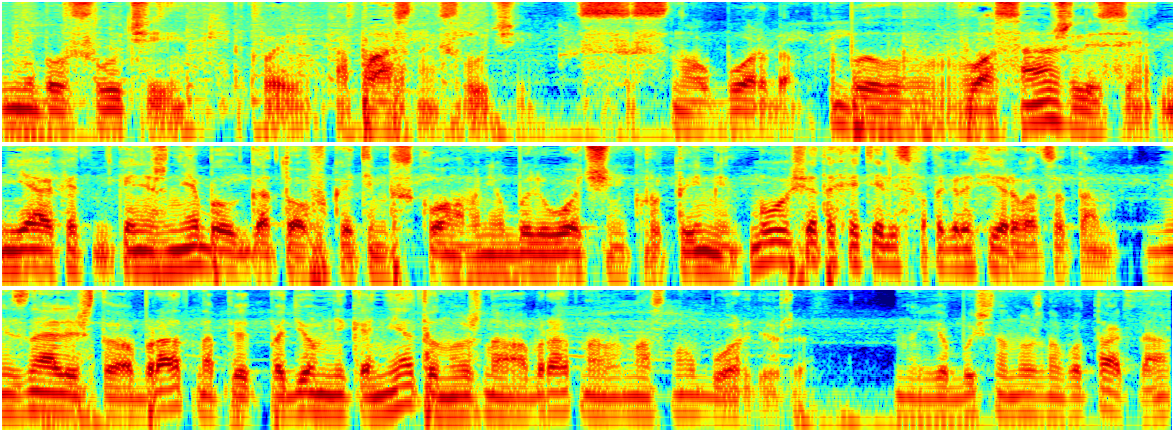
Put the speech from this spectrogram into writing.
Не был случай, такой опасный случай с сноубордом. Был в Лос-Анджелесе. Я, конечно, не был готов к этим склонам. Они были очень крутыми. Мы вообще-то хотели сфотографироваться там. Не знали, что обратно подъемника нету, нужно обратно на сноуборде уже. Ну и обычно нужно вот так, да?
